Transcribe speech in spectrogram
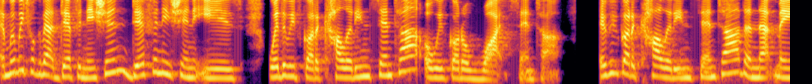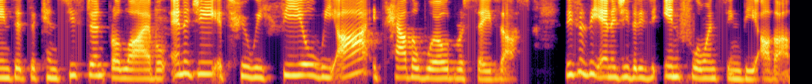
and when we talk about definition, definition is whether we've got a colored in center or we've got a white center. If we've got a colored in center, then that means it's a consistent, reliable energy. It's who we feel we are, it's how the world receives us. This is the energy that is influencing the other.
